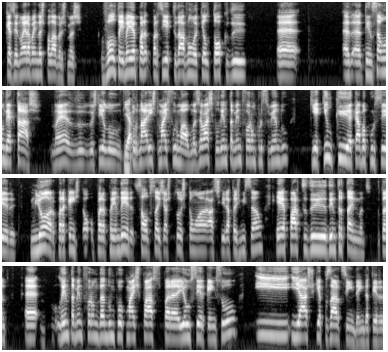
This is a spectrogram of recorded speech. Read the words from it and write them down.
quer dizer, não era bem das palavras, mas volta e meia parecia que te davam aquele toque de atenção onde é que estás, não é? Do, do estilo yeah. tornar isto mais formal, mas eu acho que lentamente foram percebendo que aquilo que acaba por ser melhor para quem para prender, salvo seja as pessoas que estão a assistir à transmissão, é a parte de, de entertainment. Portanto, uh, lentamente foram-me dando um pouco mais espaço para eu ser quem sou e, e, acho que apesar de sim, de ainda ter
